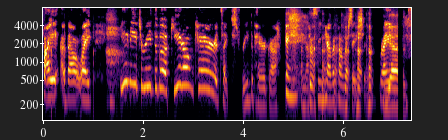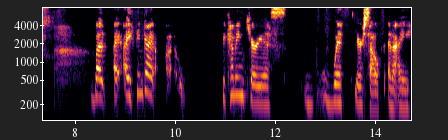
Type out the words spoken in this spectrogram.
fight about like, you need to read the book. You don't care. It's like, just read the paragraph. enough so you can have a conversation, right? Yes. but I, I think I uh, becoming curious with yourself, and I,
